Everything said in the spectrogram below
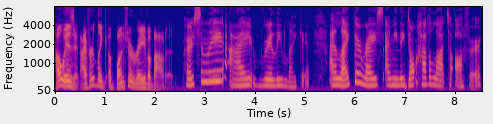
How is it? I've heard like a bunch of rave about it. Personally, I really like it. I like their rice. I mean, they don't have a lot to offer.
